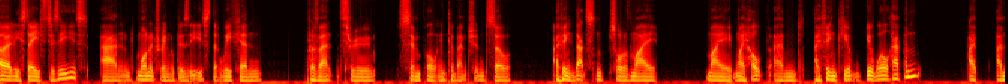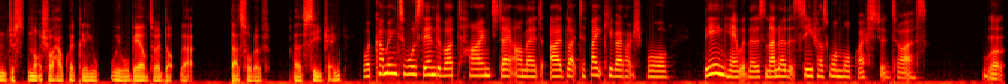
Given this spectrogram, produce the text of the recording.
early stage disease and monitoring of disease that we can prevent through simple intervention. So I think that's sort of my my my hope, and I think it, it will happen. I I'm just not sure how quickly we will be able to adopt that that sort of uh, sea change. We're coming towards the end of our time today, Ahmed. I'd like to thank you very much for being here with us, and I know that Steve has one more question to ask. Well,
